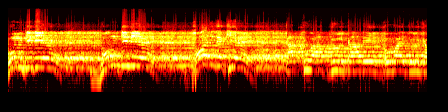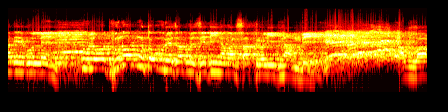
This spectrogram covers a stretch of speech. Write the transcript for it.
হুমকি দিয়ে, ধমকি দিয়ে, ভয় দেখিয়ে কাকু আব্দুল কাদের, ওবায়দুল কাদের বললেন, তুলো ধুনোর মতো উড়ে যাব যেদিন আমার ছাত্রলীগ নামবে। আল্লাহ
